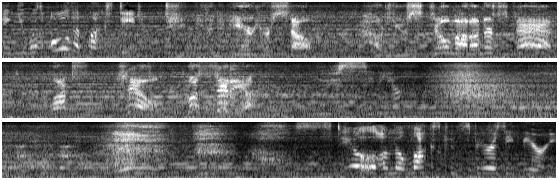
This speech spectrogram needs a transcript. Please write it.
that you was all that Lux did. Do you even hear yourself? How do you still not understand? Lux killed Lucidia! Lucinia? Oh, still on the Lux conspiracy theory.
